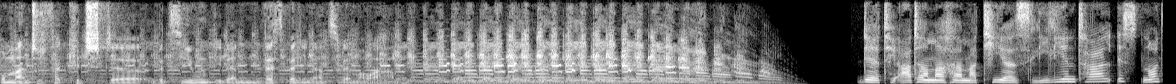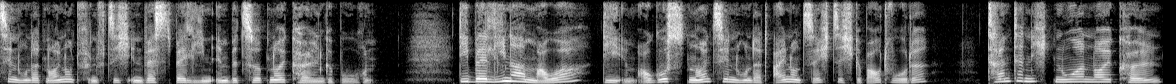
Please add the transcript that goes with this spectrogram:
romantisch verkitschte Beziehung, die dann Westberliner zu der Mauer haben. Der Theatermacher Matthias Lilienthal ist 1959 in Westberlin im Bezirk Neukölln geboren. Die Berliner Mauer, die im August 1961 gebaut wurde, trennte nicht nur Neukölln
